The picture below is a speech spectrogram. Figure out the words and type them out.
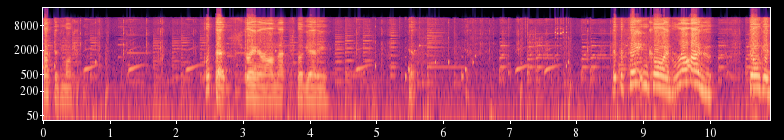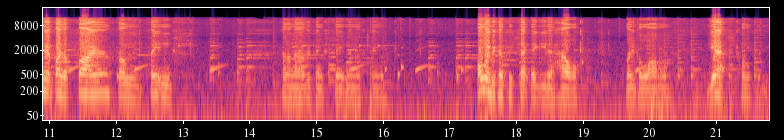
Sucked his mushroom. Put that strainer on that spaghetti. Yes. Yes. The Satan coin! Run! Don't get hit by the fire from Satan's... I don't know, everything's Satan in this game. Only because we sent Iggy to hell, where he belongs. Yes, 23.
